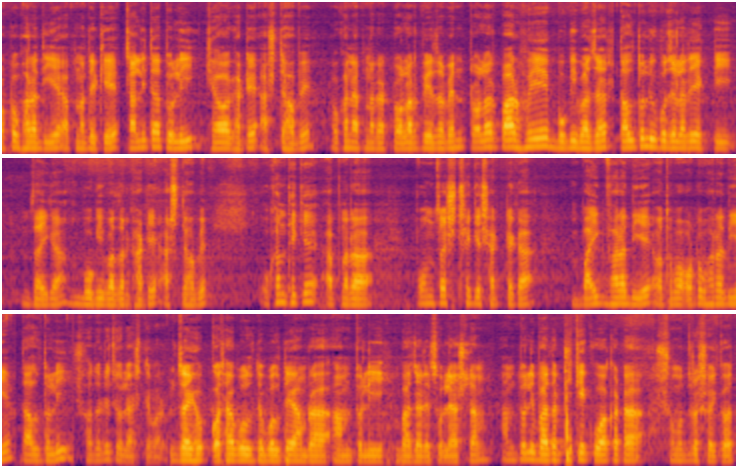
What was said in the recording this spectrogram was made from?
অটো ভাড়া দিয়ে আপনাদেরকে চালিতাতলি খেওয়া ঘাটে আসতে হবে। ওখানে আপনারা ট্রলার পেয়ে যাবেন। ট্রলার পার হয়ে বগিবাজার, তালতলি উপজেলারই একটি জায়গা, বগিবাজার ঘাটে আসতে হবে। ওখান থেকে আপনারা পঞ্চাশ থেকে ষাট টাকা বাইক ভাড়া দিয়ে অথবা অটো ভাড়া দিয়ে তালতলি সদরে চলে আসতে পারবেন। যাই হোক, কথা বলতে বলতে আমরা আমতলি বাজারে চলে আসলাম। আমতলি বাজার থেকে কুয়াকাটা সমুদ্র সৈকত,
